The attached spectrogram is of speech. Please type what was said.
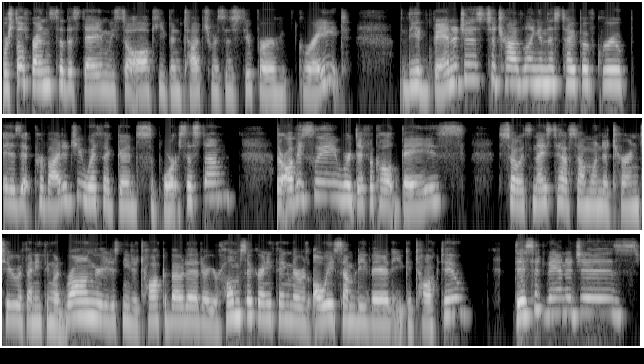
We're still friends to this day and we still all keep in touch, which is super great. The advantages to traveling in this type of group is it provided you with a good support system. There obviously were difficult days so it's nice to have someone to turn to if anything went wrong or you just need to talk about it or you're homesick or anything. There was always somebody there that you could talk to. Disadvantages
